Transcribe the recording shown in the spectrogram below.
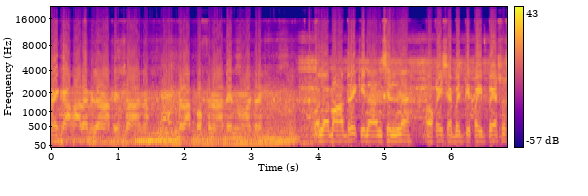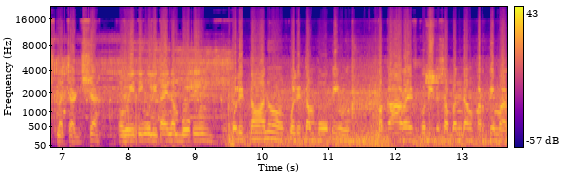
Ay, kakarami lang natin sa ano, drop off natin mga dre. Wala mga dre, kinancel na. Okay, 75 pesos na charge siya. So waiting ulit tayo ng booking. Kulit ng ano, kulit ng booking. Pagka-arrive ko dito sa bandang Cartimar,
